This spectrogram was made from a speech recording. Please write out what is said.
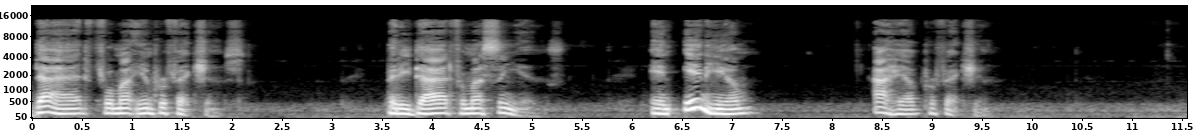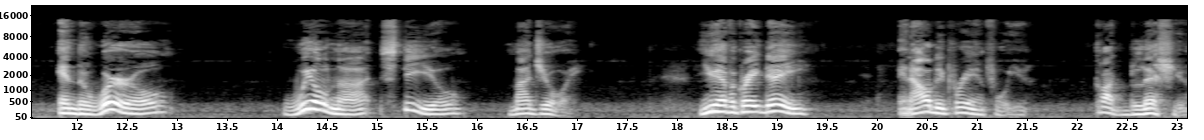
died for my imperfections, that he died for my sins, and in him I have perfection and the world will not steal my joy. You have a great day, and I'll be praying for you. God bless you.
